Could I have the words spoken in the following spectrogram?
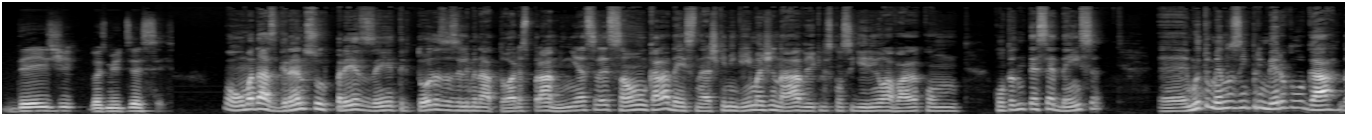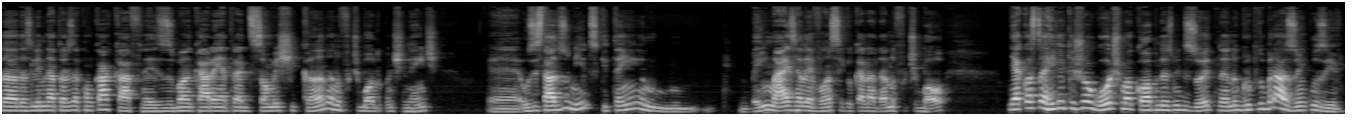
desde 2016. Bom, uma das grandes surpresas entre todas as eliminatórias, para mim, é a seleção canadense, né? Acho que ninguém imaginava que eles conseguiriam a vaga com, com tanta antecedência, é, muito menos em primeiro lugar da, das eliminatórias da CONCACAF, né? Eles bancaram a tradição mexicana no futebol do continente, é, os Estados Unidos, que tem bem mais relevância que o Canadá no futebol, e a Costa Rica, que jogou a última Copa em 2018, né, no grupo do Brasil, inclusive.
